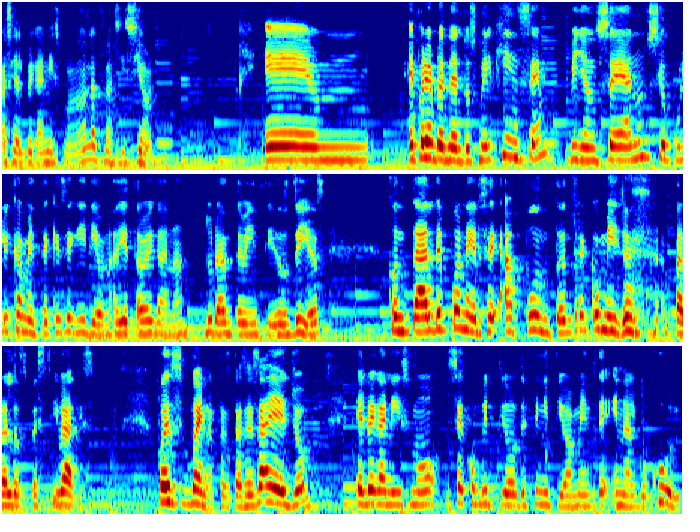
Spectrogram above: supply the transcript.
hacia el veganismo, ¿no? la transición. Em, eh, por ejemplo, en el 2015, Beyoncé anunció públicamente que seguiría una dieta vegana durante 22 días con tal de ponerse a punto, entre comillas, para los festivales. Pues bueno, pues gracias a ello, el veganismo se convirtió definitivamente en algo cool.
